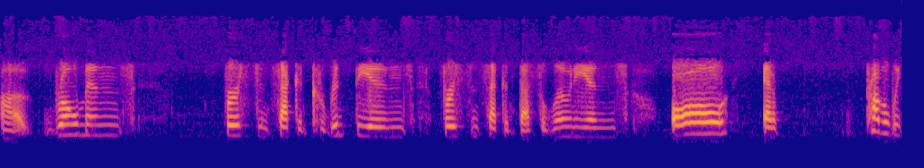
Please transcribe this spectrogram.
uh, Romans, 1st and 2nd Corinthians, 1st and 2nd Thessalonians, all probably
